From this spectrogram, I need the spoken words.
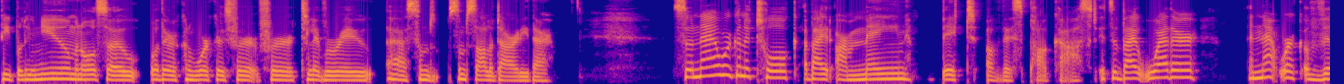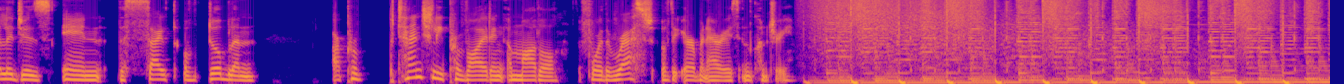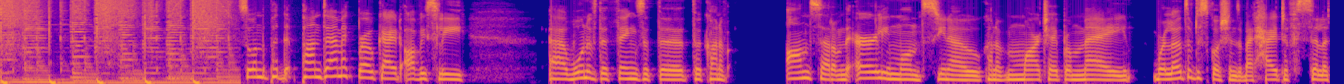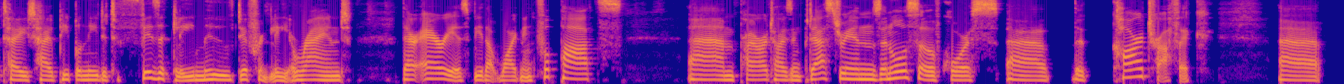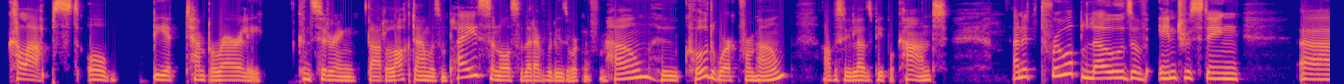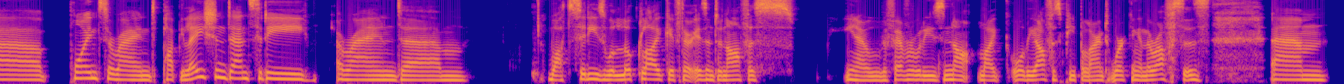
people who knew him and also other kind of workers for for Deliveroo uh, some some solidarity there. So now we're going to talk about our main bit of this podcast. It's about whether a network of villages in the south of Dublin are pro- potentially providing a model for the rest of the urban areas in the country. So when the p- pandemic broke out, obviously, uh, one of the things that the the kind of onset of the early months, you know, kind of March, April, May, were loads of discussions about how to facilitate how people needed to physically move differently around their areas, be that widening footpaths, um, prioritizing pedestrians, and also, of course, uh, the car traffic uh, collapsed, albeit temporarily, considering that a lockdown was in place and also that everybody was working from home who could work from home. Obviously, loads of people can't. And it threw up loads of interesting uh, points around population density, around um, what cities will look like if there isn't an office. You know, if everybody's not like all the office people aren't working in their offices, um,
